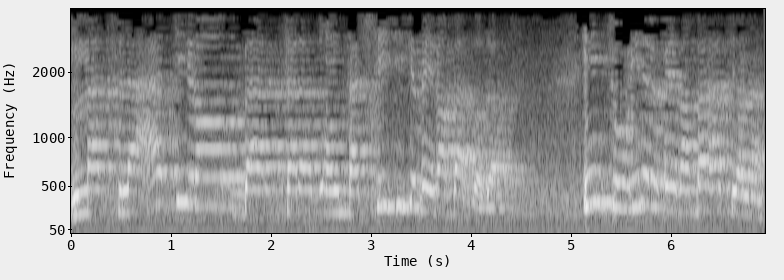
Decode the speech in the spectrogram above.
مصلحتی را برتر از اون تشخیصی که پیغمبر داده این توهین به پیغمبر هست یا نه؟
